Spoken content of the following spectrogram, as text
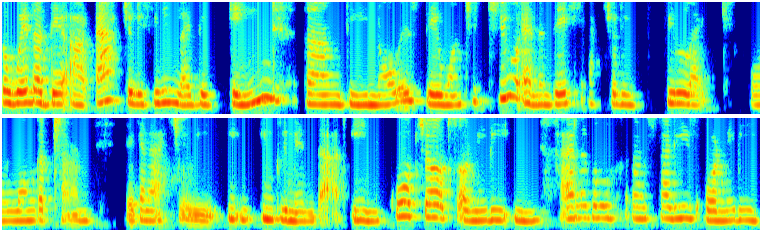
So whether they are actually feeling like they gained um, the knowledge they wanted to, and then they actually feel like for longer term, they can actually implement that in co-op jobs or maybe in higher level uh, studies or maybe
